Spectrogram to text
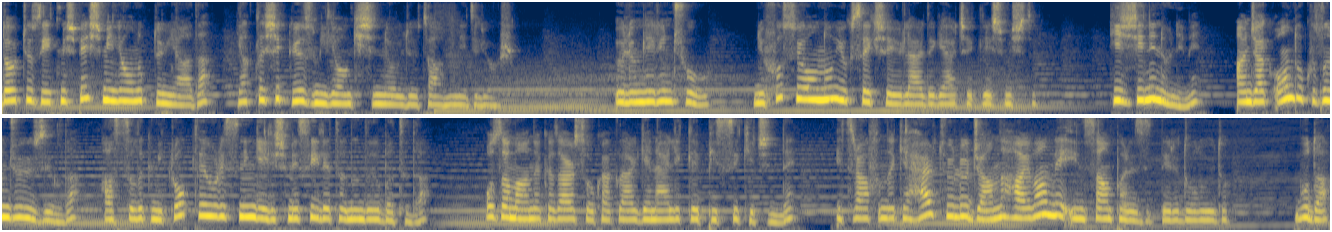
475 milyonluk dünyada yaklaşık 100 milyon kişinin öldüğü tahmin ediliyor. Ölümlerin çoğu nüfus yoğunluğu yüksek şehirlerde gerçekleşmişti. Hijyenin önemi ancak 19. yüzyılda hastalık mikrop teorisinin gelişmesiyle tanındığı batıda, o zamana kadar sokaklar genellikle pislik içinde, etrafındaki her türlü canlı hayvan ve insan parazitleri doluydu. Bu da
